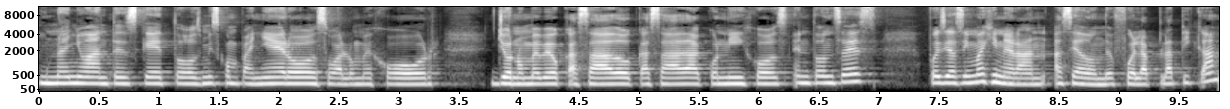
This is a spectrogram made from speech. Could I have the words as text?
un año antes que todos mis compañeros o a lo mejor yo no me veo casado, casada, con hijos. Entonces, pues ya se imaginarán hacia dónde fue la plática.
